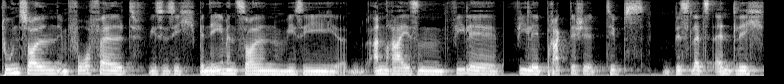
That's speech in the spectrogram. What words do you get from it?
tun sollen im Vorfeld, wie sie sich benehmen sollen, wie sie äh, anreisen, viele, viele praktische Tipps bis letztendlich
